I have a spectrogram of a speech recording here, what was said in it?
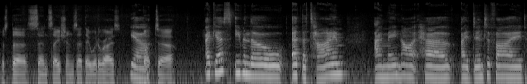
just the sensations that they would arise. Yeah. But uh, I guess even though at the time I may not have identified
